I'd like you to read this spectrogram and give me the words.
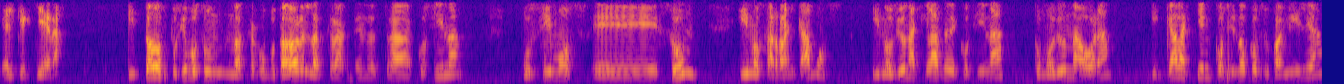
el que quiera. Y todos pusimos un, nuestra computadora en nuestra, en nuestra cocina, pusimos eh, Zoom y nos arrancamos. Y nos dio una clase de cocina como de una hora y cada quien cocinó con su familia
